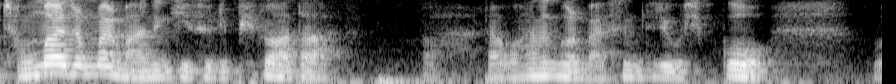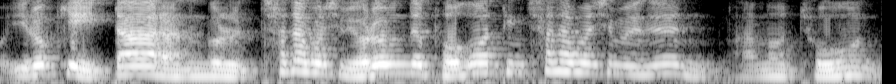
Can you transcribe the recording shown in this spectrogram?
정말 정말 많은 기술이 필요하다 라고 하는 걸 말씀드리고 싶고 뭐 이렇게 있다라는 걸 찾아보시면 여러분들 버그 헌팅 찾아보시면은 아마 좋은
